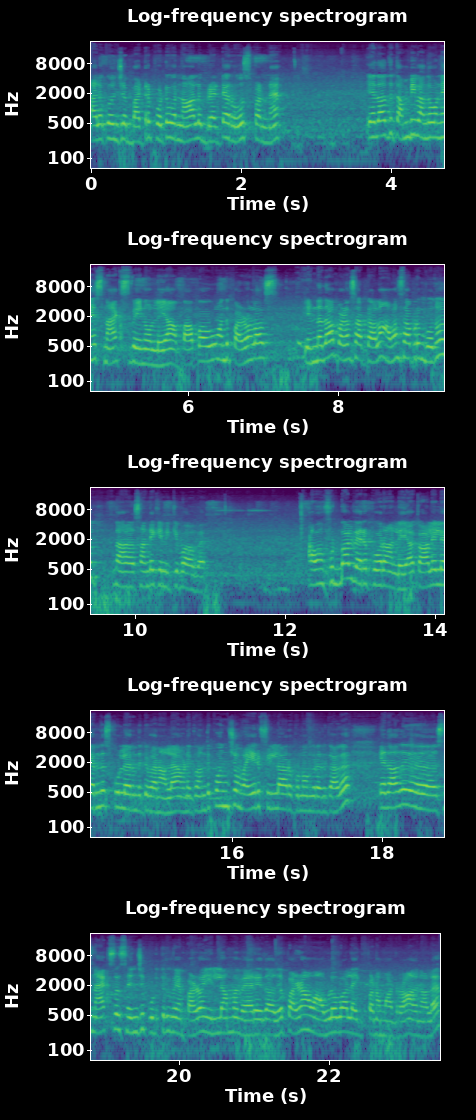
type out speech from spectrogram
அதில் கொஞ்சம் பட்டர் போட்டு ஒரு நாலு ப்ரெட்டை ரோஸ்ட் பண்ணேன். ஏதாவது தம்பி வந்த உடனே ஸ்நாக்ஸ் வேணும் இல்லையா? பாப்பாவும் வந்து பழம்லாம் ஸ்- என்னதான் பழம் சாப்பிட்டாலும் அவன் சாப்பிடும்போதும் நான் சண்டைக்கு நிற்குவா அவன் அவன் ஃபுட்பால் வேறு போகிறான் இல்லையா? காலையிலேருந்து ஸ்கூலில் இருந்துட்டு வரான்ல. அவனுக்கு வந்து கொஞ்சம் வயிறு ஃபில்லாக இருக்கணுங்கிறதுக்காக ஏதாவது ஸ்நாக்ஸை செஞ்சு கொடுத்துருவேன். பழம் இல்லாமல் வேறு ஏதாவது. பழம் அவன் அவ்வளோவா லைக் பண்ண மாட்றான். அதனால்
